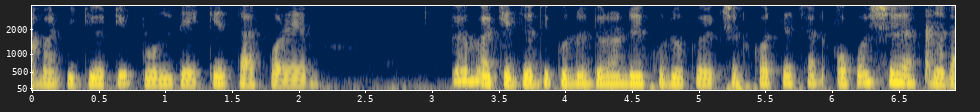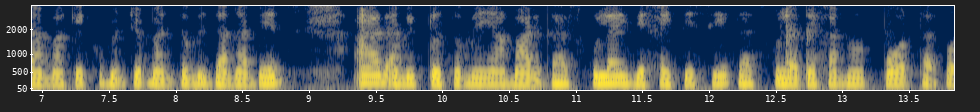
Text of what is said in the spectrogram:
আমার ভিডিওটি ফুল দেখে তারপরে আমাকে যদি কোনো ধরনের কোনো কোয়েকশন করতে চান, অবশ্যই আপনারা আমাকে কমেন্টের মাধ্যমে জানাবেন। আর আমি প্রথমে আমার গাছগুলাই দেখাইতেছি। গাছগুলা দেখানোর পর তারপর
